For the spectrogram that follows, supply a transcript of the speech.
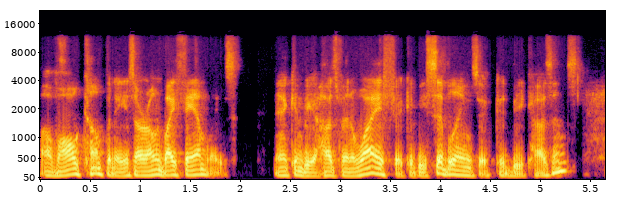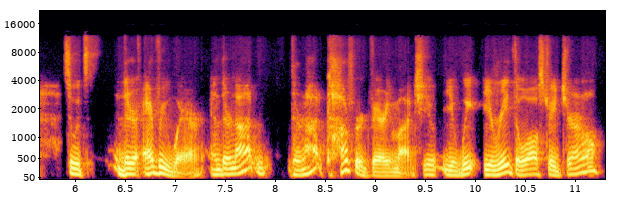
of all companies are owned by families. And it can be a husband and wife, it could be siblings, it could be cousins. So it's they're everywhere, and they're not they're not covered very much. You you you read the Wall Street Journal,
